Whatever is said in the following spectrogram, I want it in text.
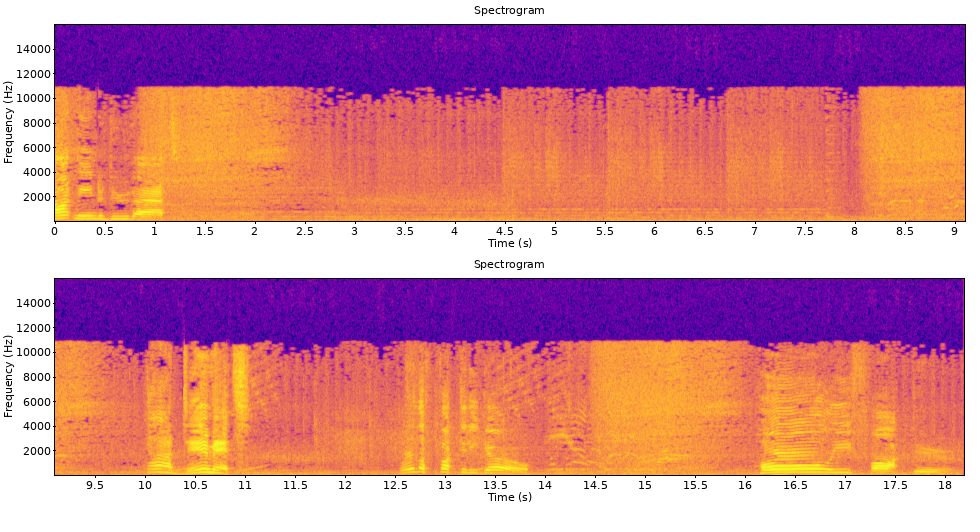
Not mean to do that. God damn it! Where the fuck did he go? Holy fuck, dude.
